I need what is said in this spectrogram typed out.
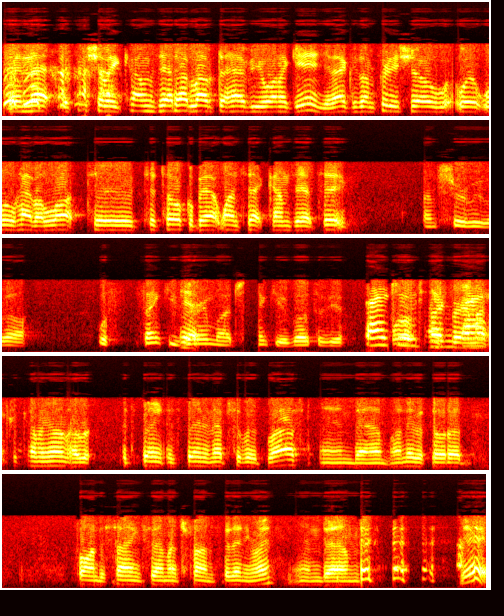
when that officially comes out, I'd love to have you on again. You know, because I'm pretty sure we'll, we'll have a lot to to talk about once that comes out too. I'm sure we will. Well, thank you Yeah. very much. Thank you, both of you. Thank Well, you, thanks very Thanks. much for coming on. It's been it's been an absolute blast, and um, I never thought I'd find a saying so much fun. But anyway, and um, yeah.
